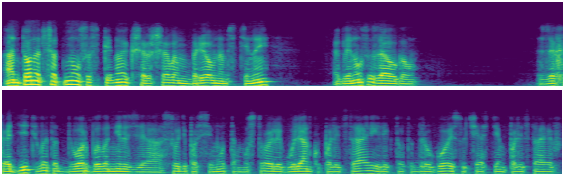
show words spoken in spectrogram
Антон отшатнулся спиной к шершавым бревнам стены, оглянулся за угол. Заходить в этот двор было нельзя. Судя по всему, там устроили гулянку полицаи или кто-то другой с участием полицаев,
